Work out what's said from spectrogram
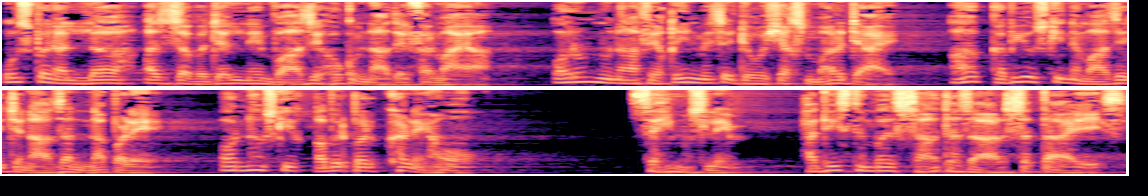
اس پر اللہ عز و جل نے واضح حکم نازل فرمایا اور ان منافقین میں سے جو شخص مر جائے، آپ کبھی اس کی نماز جنازہ نہ پڑھیں اور نہ اس کی قبر پر کھڑے ہوں۔ صحیح مسلم حدیث نمبر سات ہزار ستائیس۔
